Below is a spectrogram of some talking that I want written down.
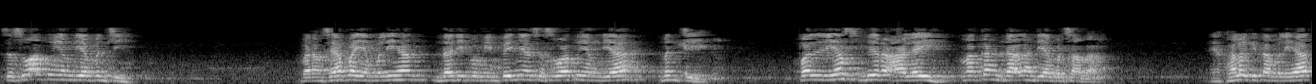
sesuatu yang dia benci barang siapa yang melihat dari pemimpinnya sesuatu yang dia benci falyasbir alaih maka hendaklah dia bersabar. Ya, kalau kita melihat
